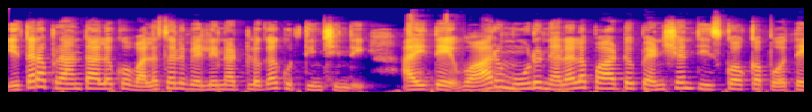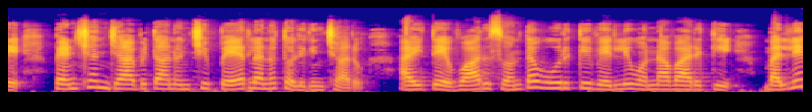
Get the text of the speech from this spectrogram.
ఇతర ప్రాంతాలకు వలసలు వెళ్ళినట్లుగా గుర్తించింది. అయితే వారు మూడు నెలల పాటు పెన్షన్ తీసుకోకపోతే పెన్షన్ జాబితా నుంచి పేర్లను తొలగించారు. అయితే వారు సొంత ఊరికి వెళ్ళి ఉన్నవారికి మళ్ళీ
